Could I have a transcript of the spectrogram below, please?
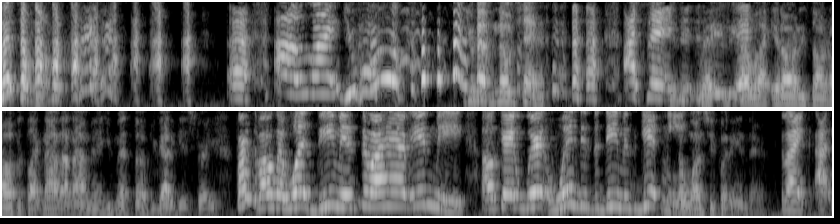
what your mama said. I was like, You have oh. you have no chance. I said, Isn't it crazy how like it already started off? It's like nah, nah, nah, man. You messed up. You got to get straight. First of all, I was like, what demons do I have in me? Okay, where when did the demons get me? The ones she put in there. Like I,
